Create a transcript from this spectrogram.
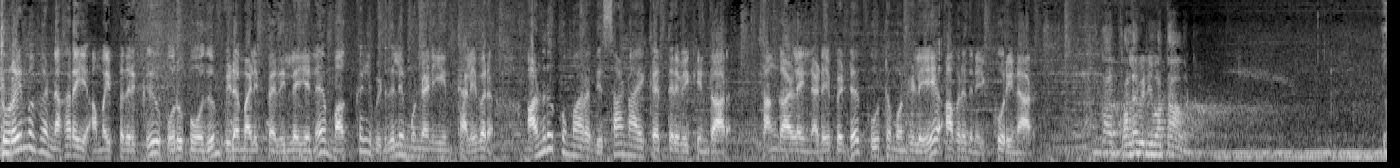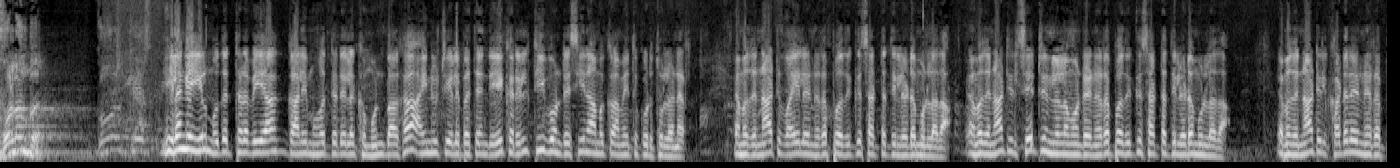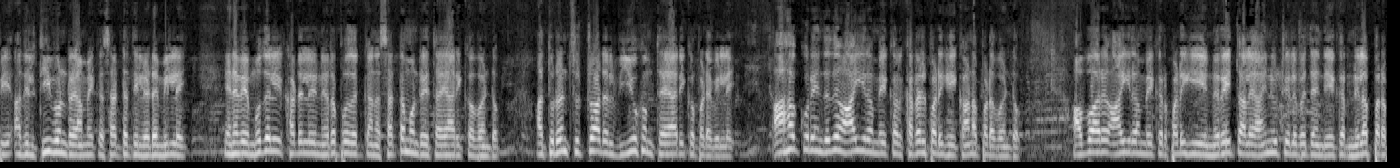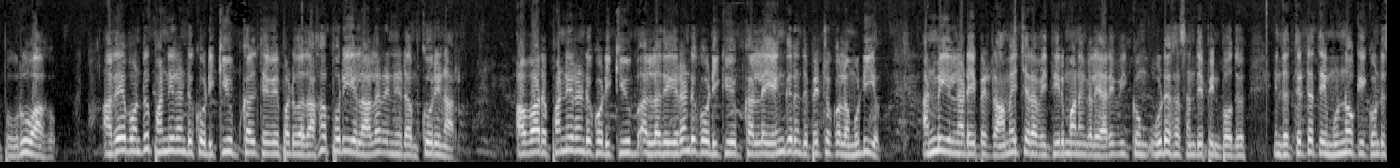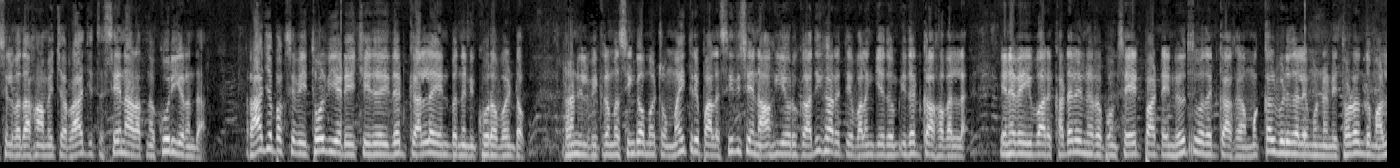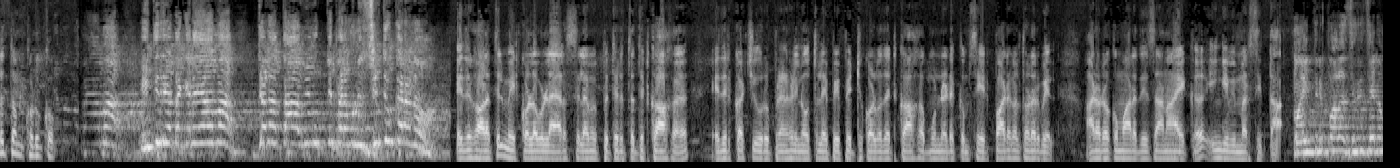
துறைமுக நகரை அமைப்பதற்கு ஒருபோதும் இடமளிப்பதில்லை என மக்கள் விடுதலை முன்னணியின் தலைவர் அனுரகுமார திசாநாயக்கர் தெரிவிக்கின்றார். தங்காலை நடைபெற்ற கூட்டம் ஒன்றிலேயே அவர் இதனை கூறினார். இலங்கையில் முதல் தடவையாக காலிமுகத்திடலுக்கு முன்பாக ஐநூற்றி எழுபத்தி ஐந்து ஏக்கரில் தீ ஒன்றை சீனாவுக்கு அமைத்துக் கொடுத்துள்ளனர். எமது நாட்டு வயலை நிரப்புவதற்கு சட்டத்தில் இடம் உள்ளதா எமது நாட்டில் சேற்று நிலம் ஒன்றை நிரப்புவதற்கு சட்டத்தில் இடம் உள்ளதா எமது நாட்டில் கடலை நிரப்பி அதில் தீவொன்றை அமைக்க சட்டத்தில் இடமில்லை. எனவே முதலில் கடலை நிரப்புவதற்கான சட்டம் ஒன்றை தயாரிக்க வேண்டும். அத்துடன் சுற்றாடல் வியூகம் தயாரிக்கப்படவில்லை. ஆக குறைந்தது ஆயிரம் ஏக்கர் கடல் படுகை காணப்பட வேண்டும். அவ்வாறு ஆயிரம் ஏக்கர் படுகையை நிறைத்தாலே ஐநூற்றி எழுபத்தைந்து ஏக்கர் நிலப்பரப்பு உருவாகும். அதேபோன்று பன்னிரண்டு கோடி கியூப்கள் தேவைப்படுவதாக பொறியியலாளர் என்னிடம் கூறினார். அவ்வாறு பன்னிரண்டு கோடி கியூப் அல்லது இரண்டு கோடி கியூப் கல்லை எங்கிருந்து பெற்றுக்கொள்ள முடியும்? அண்மையில் நடைபெற்ற அமைச்சரவை தீர்மானங்களை அறிவிக்கும் ஊடக சந்திப்பின் போது இந்த திட்டத்தை முன்னோக்கி கொண்டு செல்வதாக அமைச்சர் ராஜித் சேனாரத்ன கூறியிருந்தார். ராஜபக்சவை தோல்வியடைய செய்தது இதற்கு அல்ல என்பதனை கூற வேண்டும். ரணில் விக்ரமசிங்க மற்றும் மைத்ரிபால சிறிசேன ஆகியோருக்கு அதிகாரத்தை வழங்கியதும் இதற்காகவல்ல. எனவே இவ்வாறு கடலை நிரப்பும் செயற்பாட்டை நிறுத்துவதற்காக மக்கள் விடுதலை முன்னணி தொடர்ந்தும் அழுத்தம் கொடுக்கும். கிடையாம இந்திரியத்தை கிடையாம அரசியலமைப்பு திருத்தத்திற்காக எதிர்க்கட்சி உறுப்பினர்களின் ஒத்துழைப்பை பெற்றுக் கொள்வதற்காக முன்னெடுக்கும் செயற்பாடுகள் தொடர்பில் அனுரகுமார திசாநாயக்க இங்கு விமர்சித்தார். மைத்ரிபால சிறிசேன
